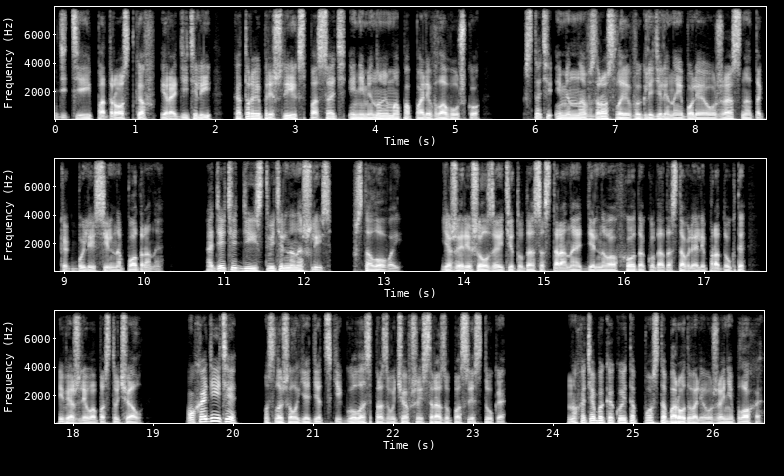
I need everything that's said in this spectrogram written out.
Детей, подростков и родителей, которые пришли их спасать и неминуемо попали в ловушку. Кстати, именно взрослые выглядели наиболее ужасно, так как были сильно подраны. А дети действительно нашлись, в столовой. Я же решил зайти туда со стороны отдельного входа, куда доставляли продукты, и вежливо постучал. «Уходите!» — услышал я детский голос, прозвучавший сразу после стука. «Ну хотя бы какой-то пост оборудовали, уже неплохо.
